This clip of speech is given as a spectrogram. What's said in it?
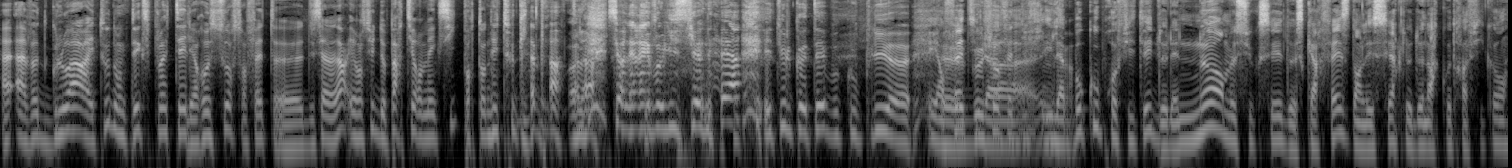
à, à votre gloire et tout, donc d'exploiter les ressources en fait euh, du Salvador et ensuite de partir au Mexique pour tourner toute la partie voilà. sur les révolutionnaires et tout le côté beaucoup plus euh, et en fait, il, a, fait film, il a, beaucoup profité de l'énorme succès de Scarface dans les cercles de narcotrafiquants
